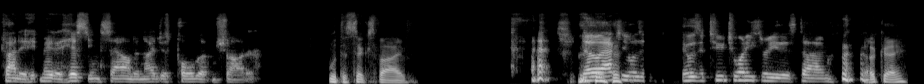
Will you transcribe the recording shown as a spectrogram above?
kind of made a hissing sound, and I just pulled up and shot her. With the six five. No, actually, it was it was a 223 this time. okay.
